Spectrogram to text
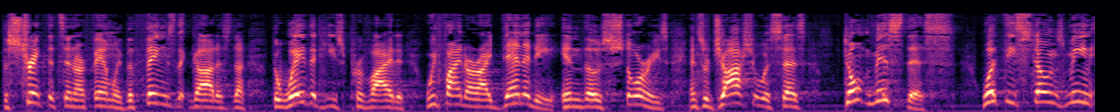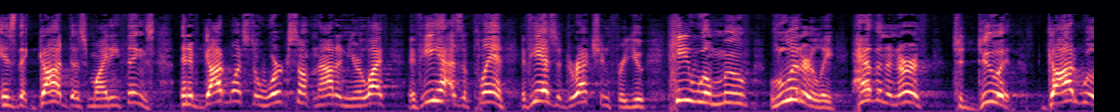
the strength that's in our family, the things that God has done, the way that He's provided. We find our identity in those stories. And so Joshua says, don't miss this. What these stones mean is that God does mighty things. And if God wants to work something out in your life, if He has a plan, if He has a direction for you, He will move literally heaven and earth to do it. God will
